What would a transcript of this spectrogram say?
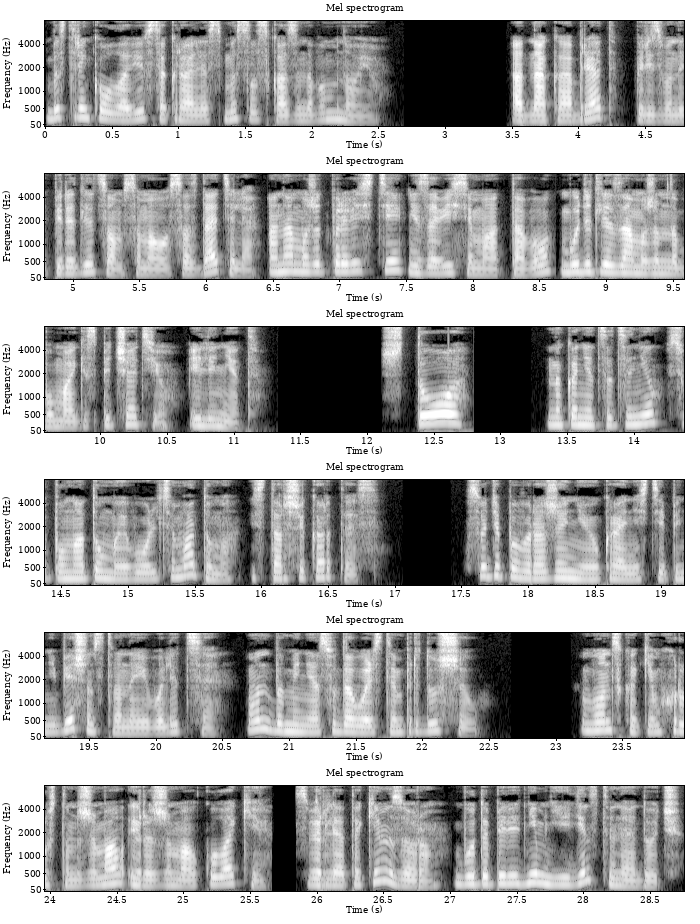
быстренько уловив сакральный смысл сказанного мною. Однако обряд, призванный перед лицом самого Создателя, она может провести, независимо от того, будет ли замужем на бумаге с печатью или нет. «Что?» Наконец оценил всю полноту моего ультиматума и старший Кортес. Судя по выражению крайней степени бешенства на его лице, он бы меня с удовольствием придушил. Вон с каким хрустом сжимал и разжимал кулаки, сверля таким взором, будто перед ним не единственная дочь,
